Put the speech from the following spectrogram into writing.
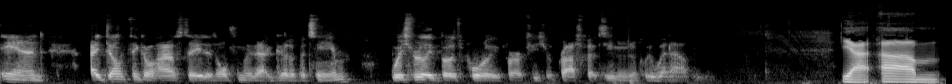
And I don't think Ohio State is ultimately that good of a team which really bodes poorly for our future prospects, even if we win out. Yeah. Um,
